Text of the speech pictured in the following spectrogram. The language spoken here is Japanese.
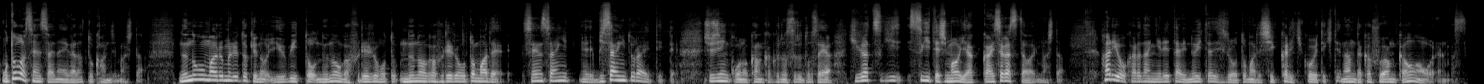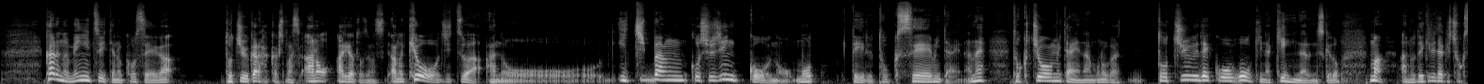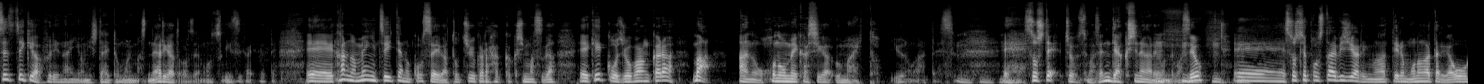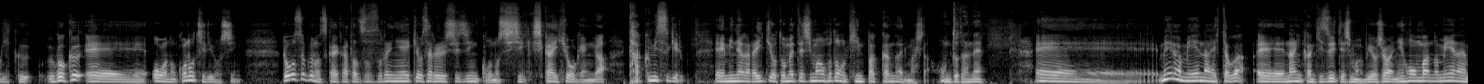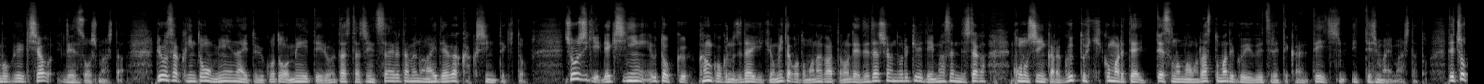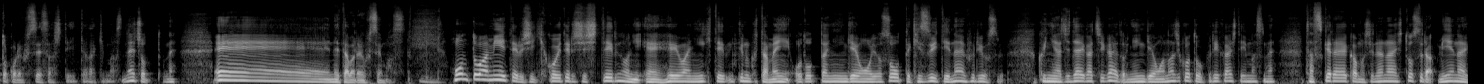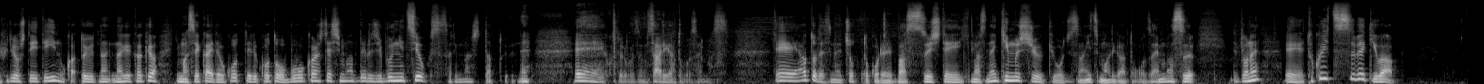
音が繊細な映画だと感じました布を丸める時の指と布が触れる音布が触れる音まで繊細に、えー微細に捉えていて主人公の感覚の鋭さや気がつき過ぎてしまう厄介さが伝わりました針を体に入れたり抜いたりする音までしっかり聞こえてきてなんだか不安感を煽られます彼の目についての個性が途中から発覚します。あの、ありがとうございます。あの、今日実は、あのー一番こう主人公の持っている特性みたいなね、特徴みたいなものが途中でこう大きなキーになるんですけど、まあ、あのできるだけ直接的には触れないようにしたいと思いますね。ありがとうございます。次々いただいて。えー彼の目についての個性が途中から発覚しますが、えー結構序盤から、まあ、あのほのめかしがうまいというのがあったりする、えーそしてちょっとすみません。略しながら読んでますよ、えーそしてポスタービジュアルにもなっている物語が大きく動く、えー王の子の治療シーンろうそくの使い方とそれに影響される主人公の視視界表現が巧みすぎる、えー見ながら息を止めてしまうほどの緊迫感がありました。本当だね、えー目が見えない人が、えー何かに気づいてしまう描写は日本版の見えない目撃者を連想しました。両作品とも見えないということを見えている私たちに伝えるためのアイデアが革新的と。正直歴史に疎く韓国の時代劇を見たこともなかったので出だしは乗り切れていませんでしたがこのシーンからぐっと引き込まれていってそのままラストまでぐいぐい連れていかれていってしまいましたと。でちょっとこれ伏せさせていただきますね。ちょっとね。えーネタバレを伏せます、本当は見えてるし聞こえてるし知っているのに、えー平和に生きて生き抜くために踊った人間を装って気づいていないふりをする。国や時代が違えど人間は同じことを繰り返していますね。助けられるかもしれない人すら見えないふりをしていていいのかというな投げかけは今世界で起こっていることを傍観してしまっている自分に強く刺さりましたというね、えーことでございます。ありがとうございますえーあとですね、ちょっとこれ抜粋していきますね。キムシュウ教授さん、いつもありがとうございます。えっとね、えー特筆すべきは、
